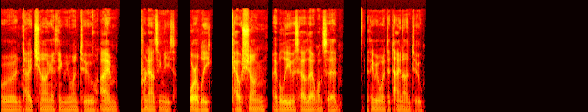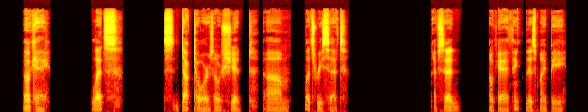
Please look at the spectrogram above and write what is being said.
Or in Taichung, I think we went to. I'm pronouncing these horribly. Kaohsiung, I believe, is how that one said. I think we went to Tainan too. Okay. Let's. Duck tours. Oh shit. Um, let's reset. I've said Okay, I think this might be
